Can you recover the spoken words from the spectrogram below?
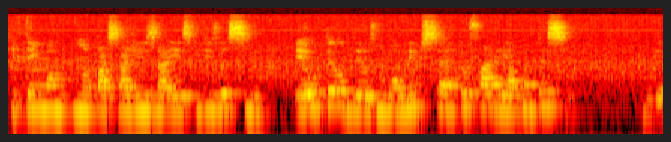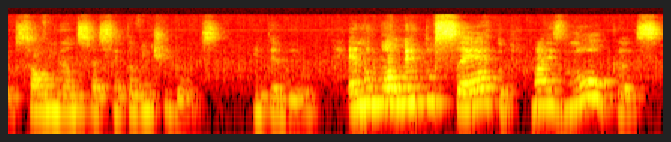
que tem uma, uma passagem em Isaías que diz assim: Eu, teu Deus, no momento certo eu farei acontecer. Entendeu? Salvo engano, 60, 22. Entendeu? É no momento certo. Mas, Lucas,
